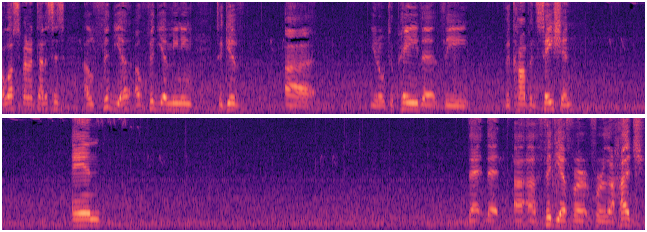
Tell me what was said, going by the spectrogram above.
Allah subhanahu wa ta'ala says al-fidya, al-fidya meaning to give uh, you know, to pay the the the compensation and that that uh, a fidya for for the Hajj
